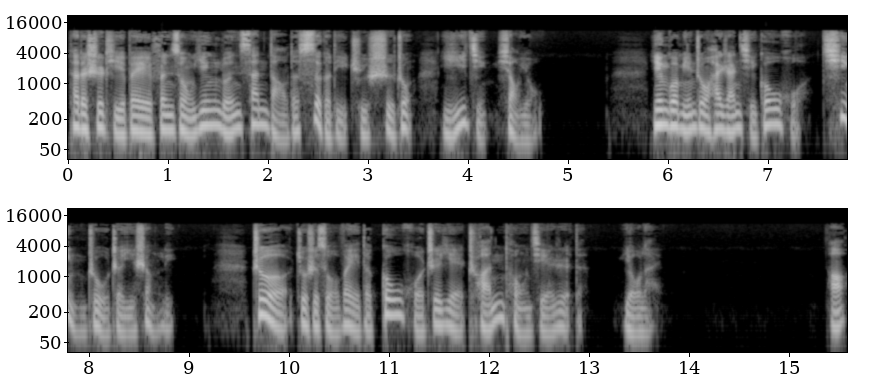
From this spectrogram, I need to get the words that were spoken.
他的尸体被分送英伦三岛的四个地区示众，以儆效尤。英国民众还燃起篝火庆祝这一胜利，这就是所谓的“篝火之夜”传统节日的由来。好，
